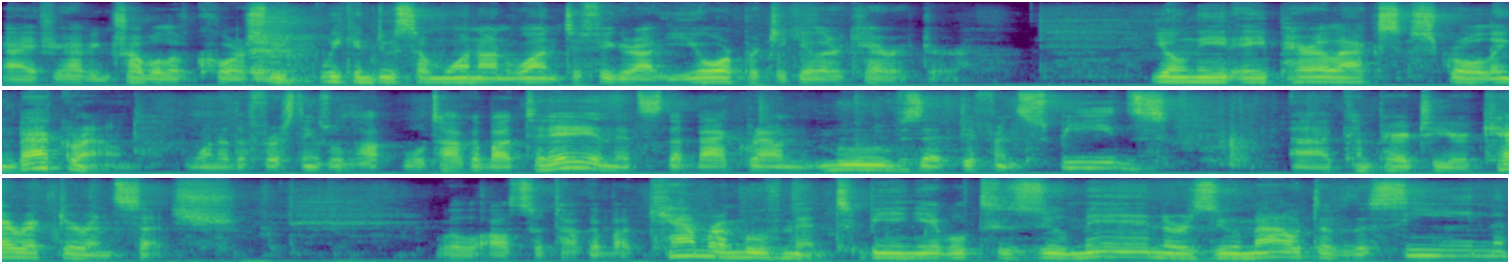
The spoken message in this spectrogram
Uh, if you're having trouble, of course, we, we can do some one-on-one -on -one to figure out your particular character you'll need a parallax scrolling background. One of the first things we'll, we'll talk about today, and it's the background moves at different speeds uh, compared to your character and such. We'll also talk about camera movement, being able to zoom in or zoom out of the scene,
